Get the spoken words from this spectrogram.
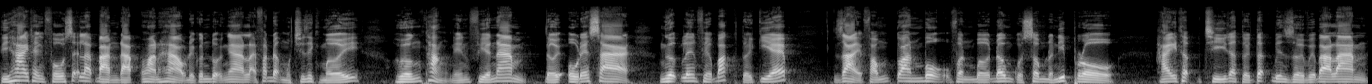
thì hai thành phố sẽ là bàn đạp hoàn hảo để quân đội Nga lại phát động một chiến dịch mới hướng thẳng đến phía nam tới Odessa, ngược lên phía bắc tới Kiev, giải phóng toàn bộ phần bờ đông của sông Dnipro hay thậm chí là tới tận biên giới với Ba Lan.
